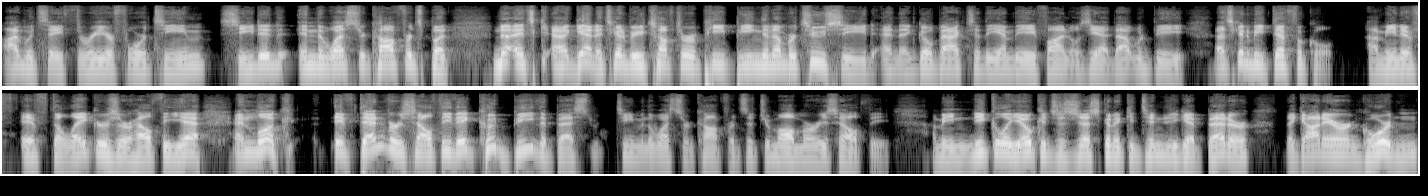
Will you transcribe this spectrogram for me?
I would say, three or four team seeded in the Western Conference. But no, it's again, it's going to be tough to repeat being the number two seed and then go back to the NBA Finals. Yeah, that would be that's going to be difficult. I mean, if if the Lakers are healthy, yeah, and look, if Denver's healthy, they could be the best team in the Western Conference if Jamal Murray's healthy. I mean, Nikola Jokic is just going to continue to get better. They got Aaron Gordon.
